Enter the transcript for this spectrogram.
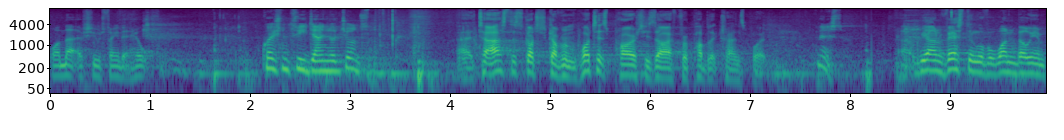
on that if she would find it helpful. Question three, Daniel Johnson. Uh, to ask the Scottish Government what its priorities are for public transport. Minister. Uh, we are investing over £1 billion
